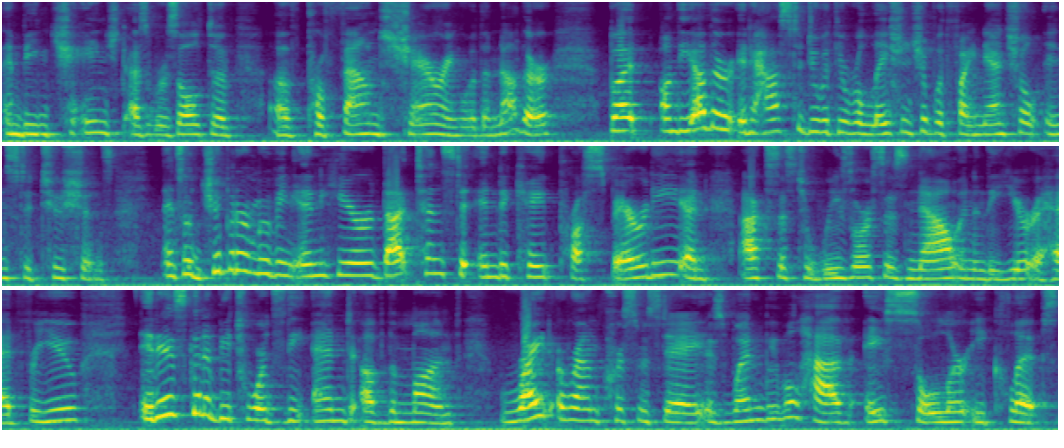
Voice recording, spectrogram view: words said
and being changed as a result of, of profound sharing with another. But on the other, it has to do with your relationship with financial institutions. And so Jupiter moving in here, that tends to indicate prosperity and access to resources now and in the year ahead for you. It is going to be towards the end of the month, right around Christmas Day, is when we will have a solar eclipse.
